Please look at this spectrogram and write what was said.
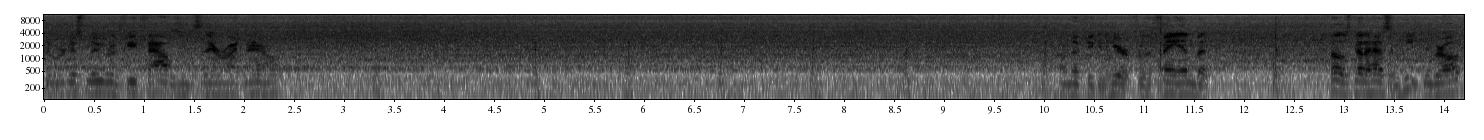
So we're just moving a few thousandths there right now. Know if you can hear it for the fan, but fella's got to have some heat in the garage.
